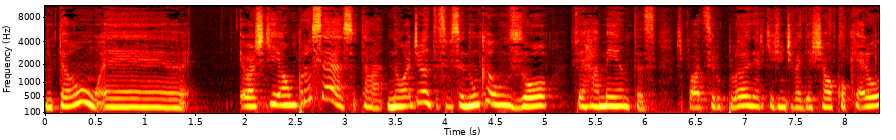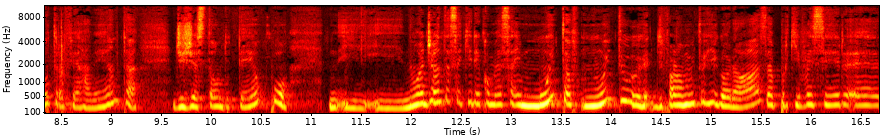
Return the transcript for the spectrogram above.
Então, é, eu acho que é um processo, tá? Não adianta. Se você nunca usou ferramentas, que pode ser o planner, que a gente vai deixar ou qualquer outra ferramenta de gestão do tempo, e, e não adianta você querer começar a ir muito, muito, de forma muito rigorosa, porque vai ser é,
